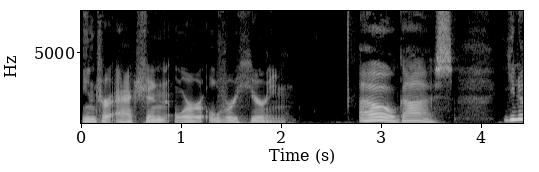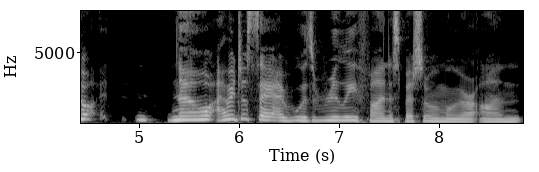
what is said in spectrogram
interaction or overhearing? Oh gosh, you know, no, I would just say it was really fun, especially when we were on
